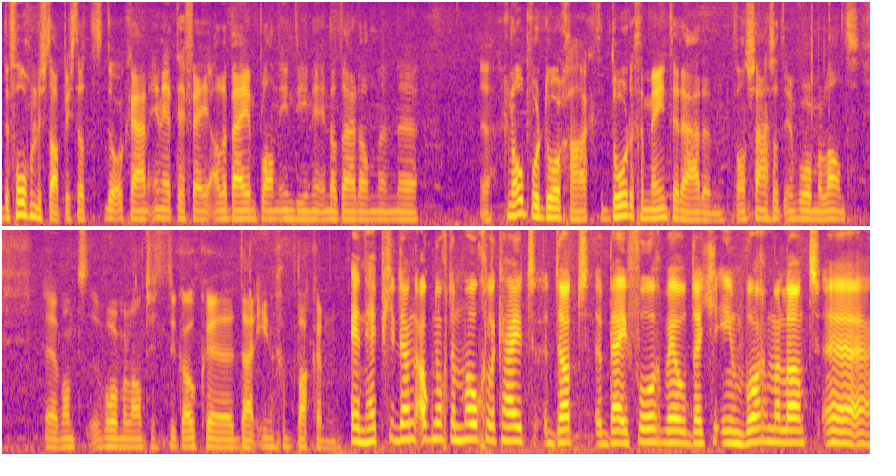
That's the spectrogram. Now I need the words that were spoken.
de volgende stap is dat de orkaan en RTV allebei een plan indienen en dat daar dan een knoop wordt doorgehakt door de gemeenteraden van Zaanstad en Wormerland. Uh, want Wormerland is natuurlijk ook uh, daarin gebakken. En heb je dan ook nog de mogelijkheid dat bijvoorbeeld dat je in Wormerland eh,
